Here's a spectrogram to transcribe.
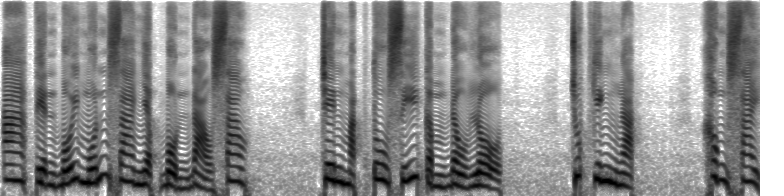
a tiền bối muốn gia nhập bổn đảo sao? Trên mặt tu sĩ cầm đầu lộ. Chút kinh ngạc. Không sai.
